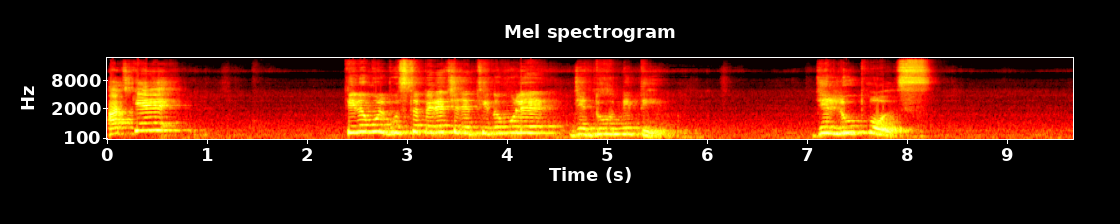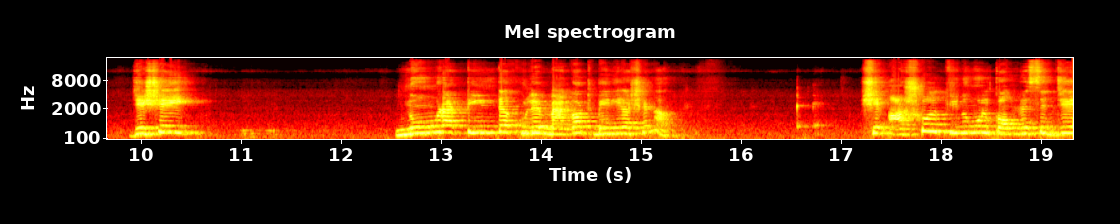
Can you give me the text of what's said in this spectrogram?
আজকে তৃণমূল বুঝতে পেরেছে যে তৃণমূলের যে দুর্নীতি, যে লুপহোলস যে সেই নোংরা টিনটা খুলে ম্যাগট বেরিয়ে আসে না? সে আসল তৃণমূল কংগ্রেসের যে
